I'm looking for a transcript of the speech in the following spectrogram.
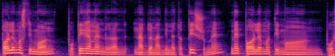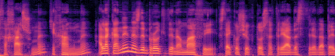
Πόλεμος τιμών που πήγαμε να τον αντιμετωπίσουμε με πόλεμο τιμών που θα χάσουμε και χάνουμε, αλλά κανένας δεν πρόκειται να μάθει στα 28, στα 30, στα 35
